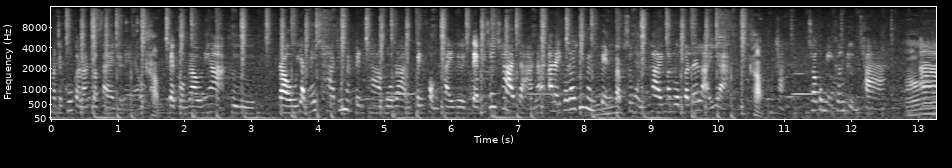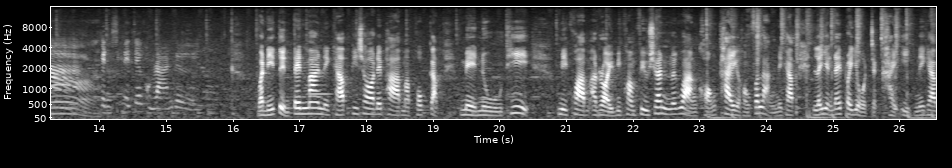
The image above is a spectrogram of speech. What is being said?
มันจะคู่กับร้านกาแฟอยู่แล้ว ครับ แต่ของเราเนี่ยคือเราอยากได้ชาที่มันเป็นชาโบราณเป็นของไทยเลย แต่ไม่ใช่ชาจ๋านะ อะไรก็ได้ที่มันเป็นแบบสมุนไพรมารวมกันหลายๆอย่างครับค่ะชอบก็มีเครื่องดื่มชาอ๋อออ่าเป็นซิกเนเจอร์ของร้านเลย วันนี้ตื่นเต้นมากนะครับ พี่ช่อได้พามาพบกับเมนูที่มีความอร่อย มีความฟิวชั่นระหว่างของไทยกับของฝรั่งนะครับ และยังได้ประโยชน์จากไข่อีกนะครับ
